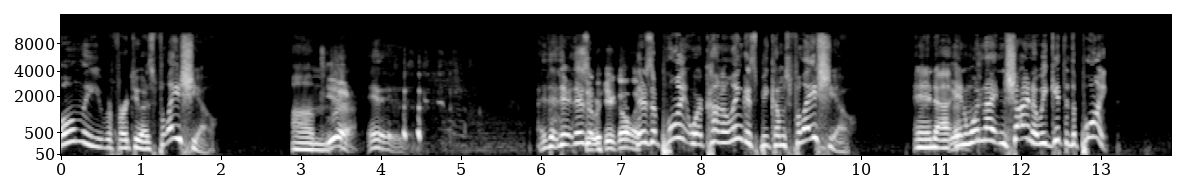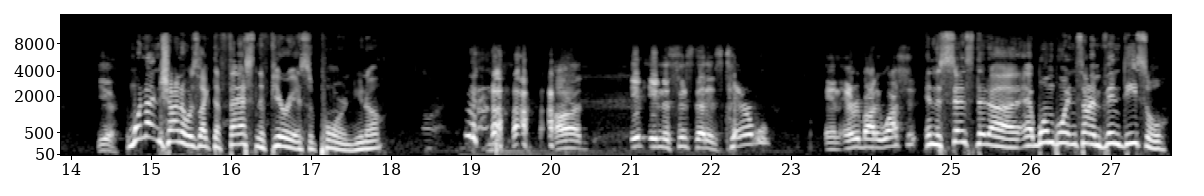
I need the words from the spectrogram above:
only refer to as fellatio. Um, yeah. There- there- there's See a, where you're going. There's a point where cunnilingus becomes fellatio, and uh, in one night in China, we get to the point. Yeah. One night in China was like the Fast and the Furious of porn. You know. uh, in in the sense that it's terrible, and everybody watched it. in the sense that uh, at one point in time, Vin Diesel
